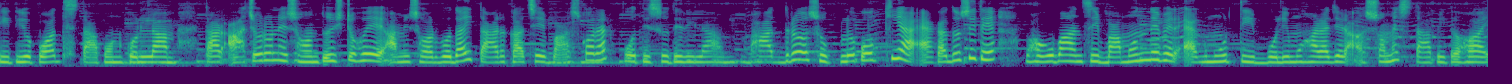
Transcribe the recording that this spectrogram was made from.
তৃতীয় পদ স্থাপন করলাম। তার আচরণে সন্তুষ্ট হয়ে আমি সর্বদাই তার কাছে বাস করার প্রতিশ্রুতি দিলাম। ভাদ্র শুক্লপক্ষিয়া একাদশীতে ভগবান শ্রী বামনদেবের এক মূর্তি বলি মহারাজের আশ্রমে স্থাপিত হয়।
